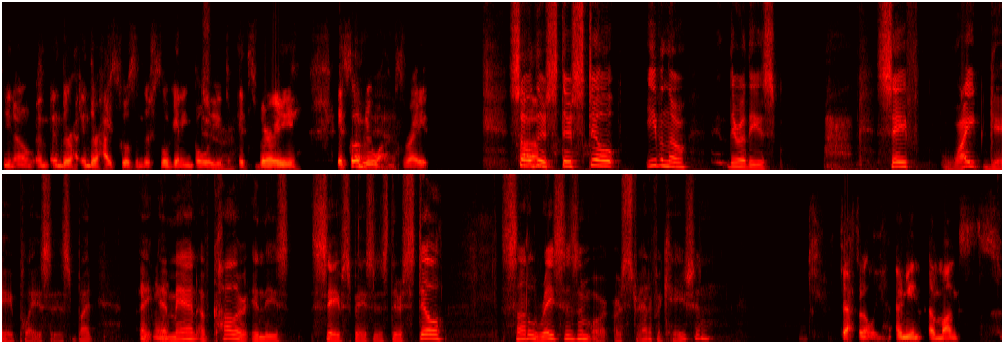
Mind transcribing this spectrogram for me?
you know in, in their in their high schools and they're still getting bullied. Sure. It's very it's so oh, nuanced, yeah. right? So um, there's there's still even though there are these safe white gay places, but mm-hmm. a, a man of color in these safe spaces, there's still subtle racism or, or stratification? Definitely. I mean, amongst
